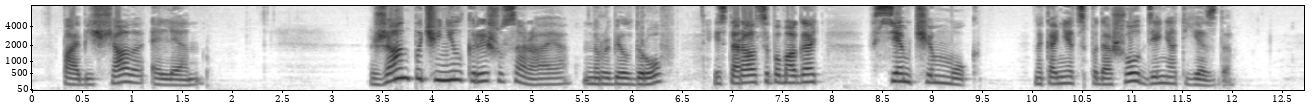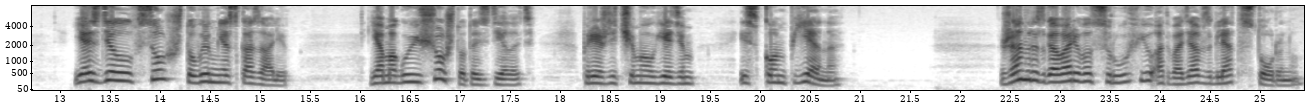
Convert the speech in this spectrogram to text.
— пообещала Элен. Жан починил крышу сарая, нарубил дров и старался помогать всем, чем мог. Наконец подошел день отъезда. «Я сделал все, что вы мне сказали. Я могу еще что-то сделать, прежде чем мы уедем из Компьена». Жан разговаривал с Руфью, отводя взгляд в сторону.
